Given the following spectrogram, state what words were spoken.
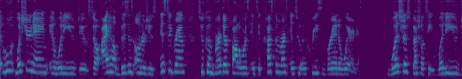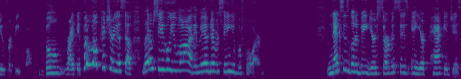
who what's your name and what do you do? So i help business owners use instagram to convert their followers into customers and to increase brand awareness What's your specialty? What do you do for people? Boom, right there. Put a little picture of yourself. Let them see who you are. They may have never seen you before. Next is going to be your services and your packages.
